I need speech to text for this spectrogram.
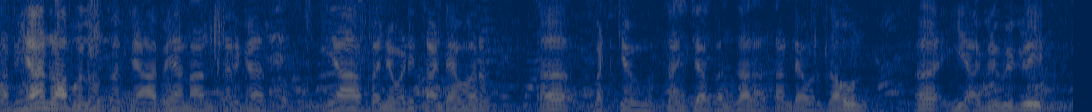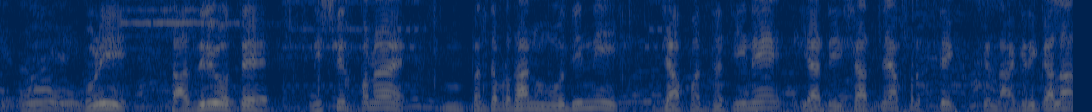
अभियान राबवलं होतं त्या अभियानाअंतर्गत या बनेवाडी तांड्यावर भटके विमुक्तांच्या बंजारा तांड्यावर जाऊन ही आगळीवेगळी हो होळी साजरी होते. निश्चितपणे पंतप्रधान मोदींनी ज्या पद्धतीने या देशातल्या प्रत्येक नागरिकाला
